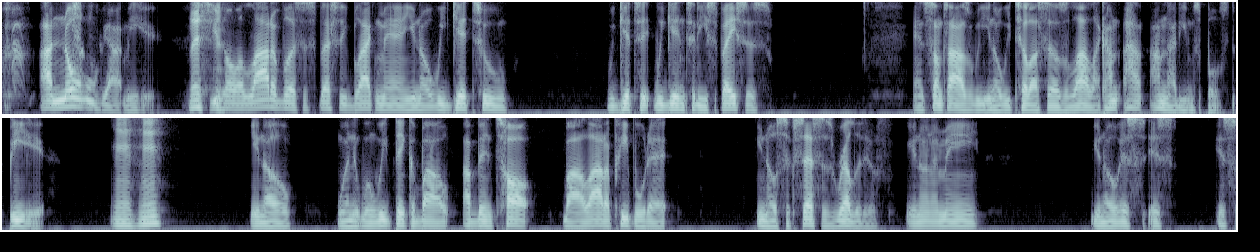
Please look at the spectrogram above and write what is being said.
I know who got me here Listen, you know a lot of us especially black man you know we get to we get to we get into these spaces. And sometimes we you know we tell ourselves a lot like i'm I, i'm not even supposed to be here. Mm-hmm. you know when when we think about i've been taught by a lot of people that you know success is relative. You know what i mean? You know it's it's it's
